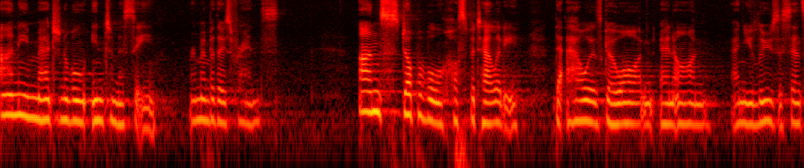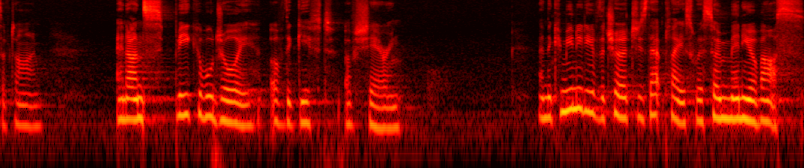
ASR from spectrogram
unimaginable intimacy Remember those friends. Unstoppable hospitality. The hours go on and on, and you lose a sense of time. And unspeakable joy of the gift of sharing. And the community of the church is that place where so many of us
